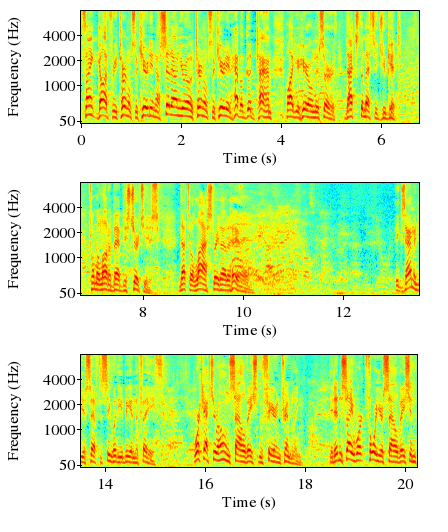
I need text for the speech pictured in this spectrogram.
Thank God for eternal security. Now sit down your own eternal security and have a good time while you're here on this earth. That's the message you get from a lot of Baptist churches. That's a lie straight out of hell. Examine yourself to see whether you be in the faith. Work out your own salvation with fear and trembling. It didn't say work for your salvation,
